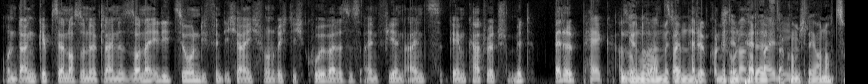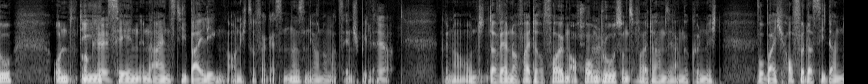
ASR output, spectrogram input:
Und dann gibt es ja noch so eine kleine Sonderedition, die finde ich ja eigentlich schon richtig cool, weil das ist ein 4 in 1 Game Cartridge mit Battle Pack. Also genau, mit den, mit den Pedals, da komme ich gleich auch noch zu. Und die okay. 10 in 1, die beiliegen, auch nicht zu vergessen. Ne? Das sind ja auch nochmal 10 Spiele. Ja. Genau. Und da werden noch weitere Folgen, auch Homebrews und so weiter, haben sie angekündigt. Wobei ich hoffe, dass sie dann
